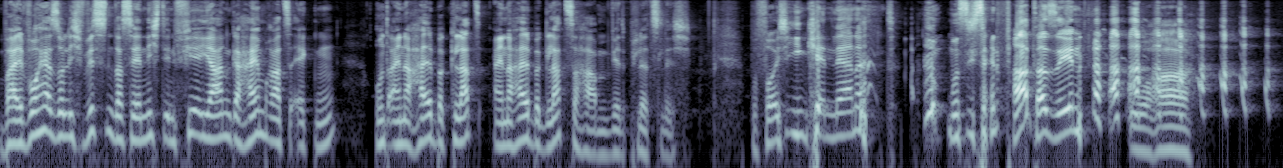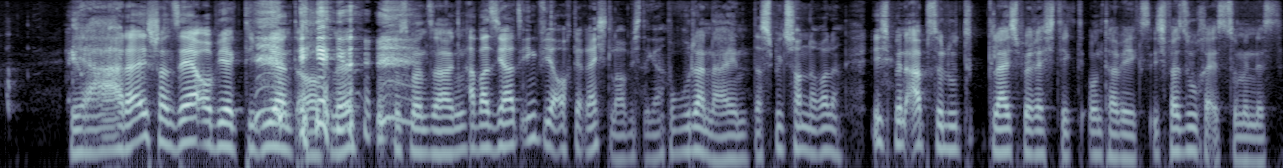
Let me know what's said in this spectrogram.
weil woher soll ich wissen, dass er nicht in vier Jahren Geheimratsecken und eine halbe, Glatt, eine halbe Glatze haben wird plötzlich. Bevor ich ihn kennenlerne, muss ich seinen Vater sehen. Oha. ja, da ist schon sehr objektivierend auch, ne? Muss man sagen. Aber sie hat irgendwie auch gerecht, glaube ich, Digga. Bruder, nein. Das spielt schon eine Rolle. Ich bin absolut gleichberechtigt unterwegs. Ich versuche es zumindest.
